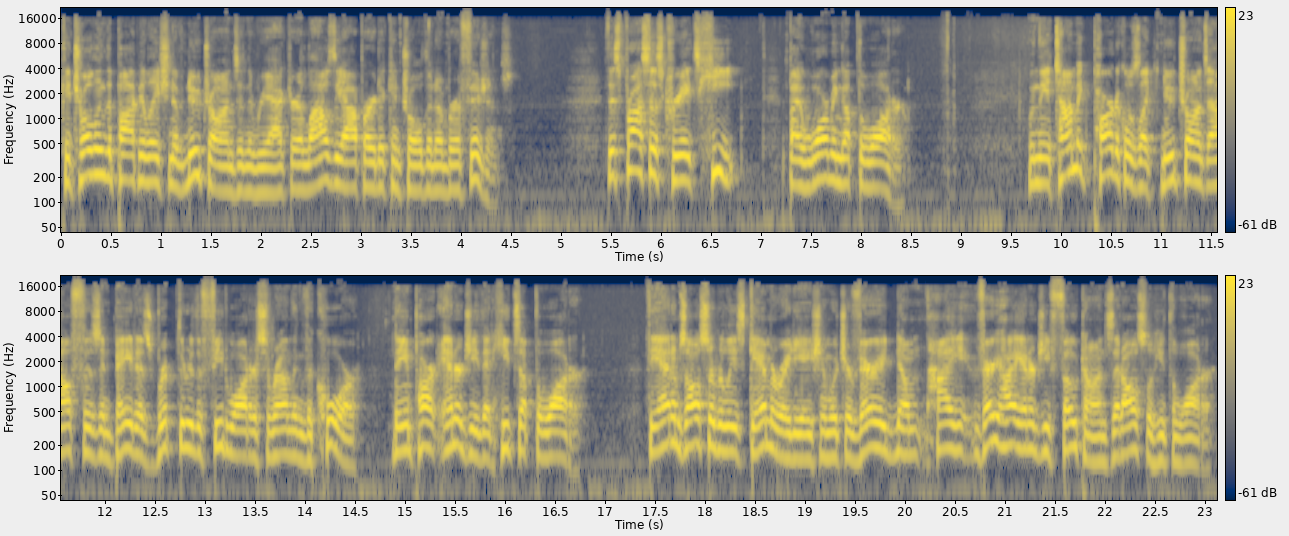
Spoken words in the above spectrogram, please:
Controlling the population of neutrons in the reactor allows the operator to control the number of fissions. This process creates heat by warming up the water. When the atomic particles like neutrons, alphas, and betas rip through the feed water surrounding the core, they impart energy that heats up the water. The atoms also release gamma radiation, which are very um, high, very high energy photons that also heat the water.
